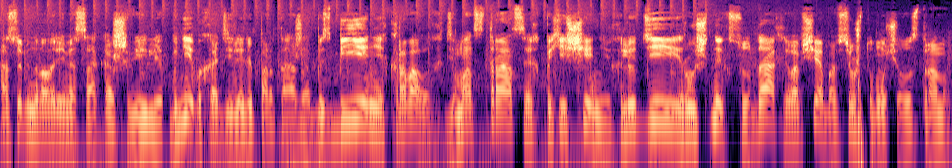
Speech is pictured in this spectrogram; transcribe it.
особенно во время Саакашвили. В ней выходили репортажи об избиениях, кровавых демонстрациях, похищениях людей, ручных судах и вообще обо всем, что мучило страну.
